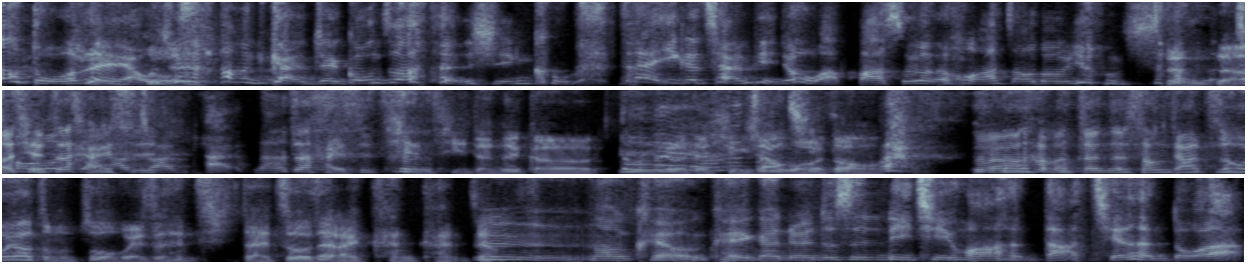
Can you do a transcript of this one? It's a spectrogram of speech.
要多累啊！我觉得他们感觉工作很辛苦，在一个产品就把把所有的花招都用上了，真的，而且这还是转盘呢，这还是前期的那个 预热啊的行销活动。对啊，他们真的上架之后要怎么做，我也是很期待，之后再来看看这样。嗯，OK OK，感觉就是力气花很大，钱很多啦。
